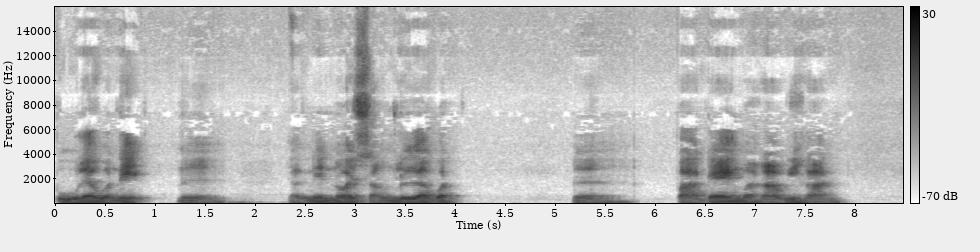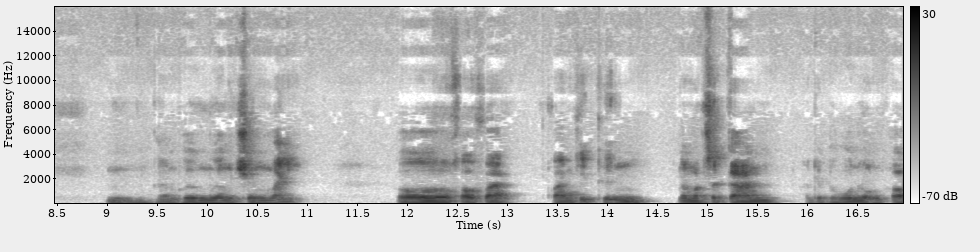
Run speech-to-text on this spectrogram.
ปู่แล้ววันนี้เนี่ยจากเน้นน้อยสังเหลือวัดป่าแดงมหาวิหาร อำเภอเมืองเชียงใหม่โอ้ขอฝากความคิดถึงนมัสการพระเจ้าพระคุณหลวงพ่อ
